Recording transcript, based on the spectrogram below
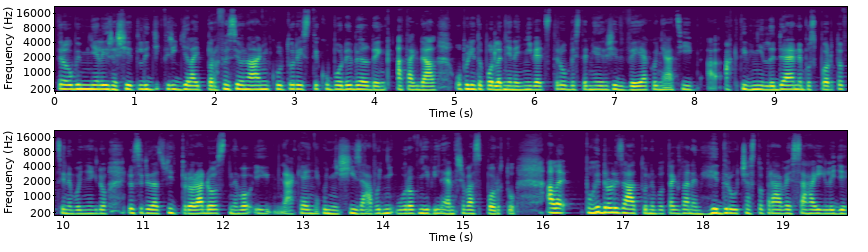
kterou by měli řešit lidi, kteří dělají profesionální kulturistiku, bodybuilding a tak dál. Úplně to podle mě není věc, kterou byste měli řešit vy jako nějací aktivní lidé nebo sportovci nebo někdo, kdo si jde začít pro radost nebo i nějaké jako nižší závodní úrovni v jiném třeba sportu. Ale po hydrolyzátu nebo takzvaném hydru často právě sahají lidi,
